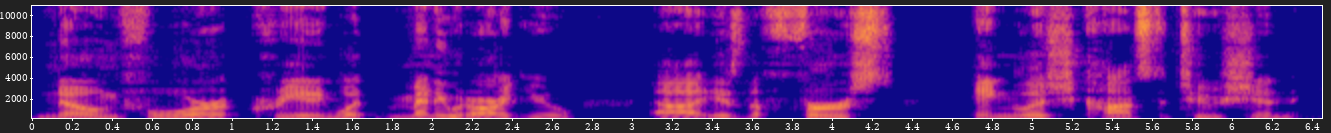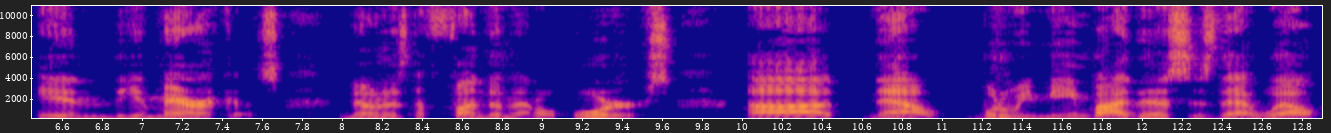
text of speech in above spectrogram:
known for creating what many would argue uh, is the first English constitution in the Americas known as the fundamental orders. Uh, now, what do we mean by this? Is that, well,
